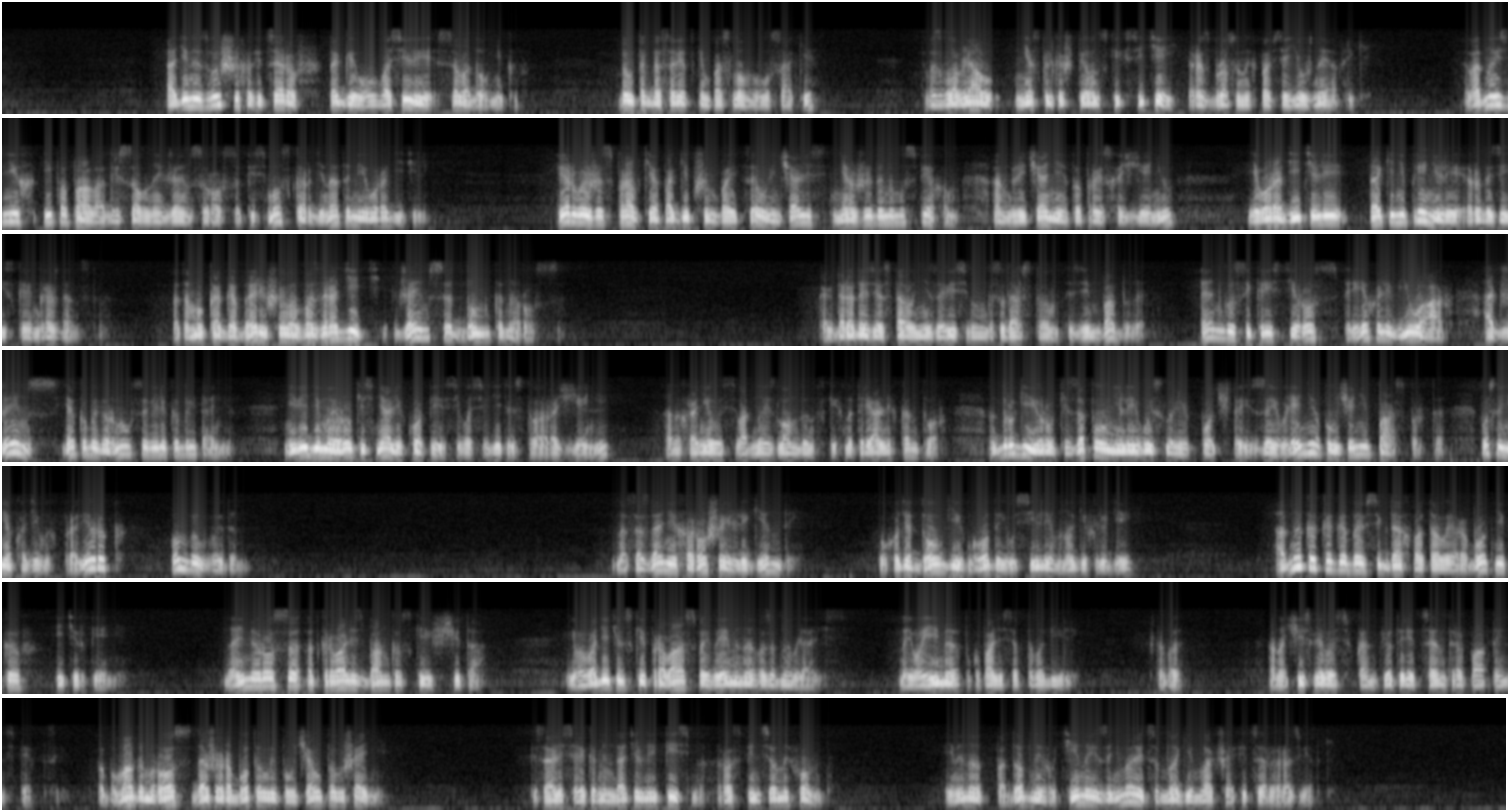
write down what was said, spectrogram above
Один из высших офицеров ПГУ, Василий Солодовников, был тогда советским послом в Лусаке, возглавлял несколько шпионских сетей, разбросанных по всей Южной Африке. В одну из них и попало адресованное Джеймсу Россу письмо с координатами его родителей. Первые же справки о погибшем бойце увенчались неожиданным успехом. Англичане по происхождению, его родители так и не приняли родозийское гражданство. Потому КГБ решило возродить Джеймса Дункана Росса. Когда Родезия стала независимым государством Зимбабве, Энгус и Кристи Росс переехали в ЮАР, а Джеймс якобы вернулся в Великобританию. Невидимые руки сняли копии с его свидетельства о рождении. Оно хранилось в одной из лондонских нотариальных контор. Другие руки заполнили и выслали почтой заявление о получении паспорта. После необходимых проверок он был выдан. На создание хорошей легенды уходят долгие годы и усилия многих людей. Однако КГБ всегда хватало и работников, и терпения. На имя Росса открывались банковские счета. Его водительские права своевременно возобновлялись. На его имя покупались автомобили, чтобы оно числилось в компьютере Центра по автоинспекции. По бумагам Росс даже работал и получал повышение. Писались рекомендательные письма, Роспенсионный фонд. Именно подобной рутиной занимаются многие младшие офицеры разведки.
